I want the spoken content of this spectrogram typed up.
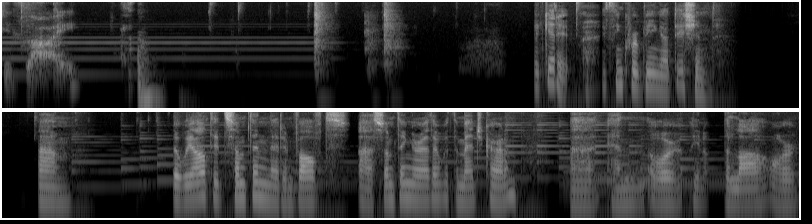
to fly." I get it. I think we're being auditioned. Um, so we all did something that involved uh, something or other with the Magic Arnhem. Uh, and or you know the law or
